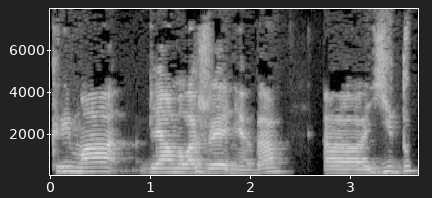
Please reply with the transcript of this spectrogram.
Крема для омоложения, да? А, еду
